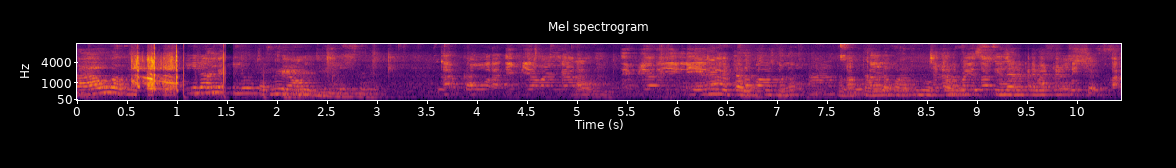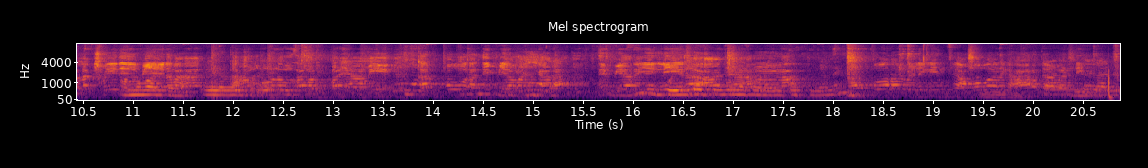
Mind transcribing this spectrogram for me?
రావు అవి మీరు రావు. ఏమేమి పెట్టాలి చూసినావా? అవి తమలపాకు ఒక్కలు చిల్లర పెట్టండి. అమ్మవారి ఏడవ కాడ అమ్మవారికి హారతి ఇవ్వండి.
